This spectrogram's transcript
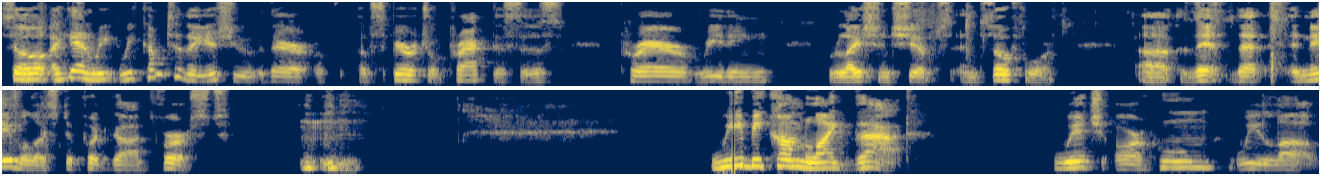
So again, we, we come to the issue there of, of spiritual practices, prayer, reading, relationships, and so forth, uh, that, that enable us to put God first. we become like that which or whom we love.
